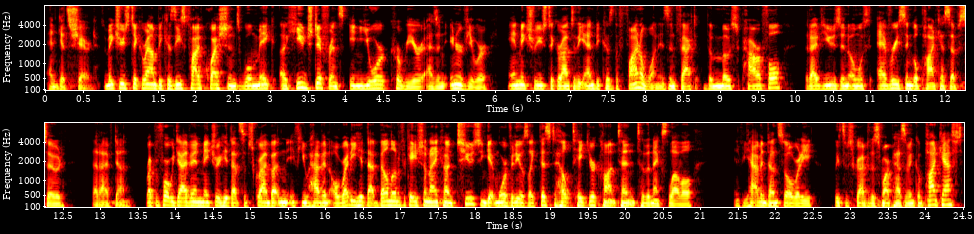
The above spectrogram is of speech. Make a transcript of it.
and gets shared. So make sure you stick around because these five questions will make a huge difference in your career as an interviewer. And make sure you stick around to the end because the final one is, in fact, the most powerful that I've used in almost every single podcast episode that I've done. Right before we dive in, make sure you hit that subscribe button if you haven't already. Hit that bell notification icon too so you can get more videos like this to help take your content to the next level. And if you haven't done so already, please subscribe to the Smart Passive Income Podcast.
